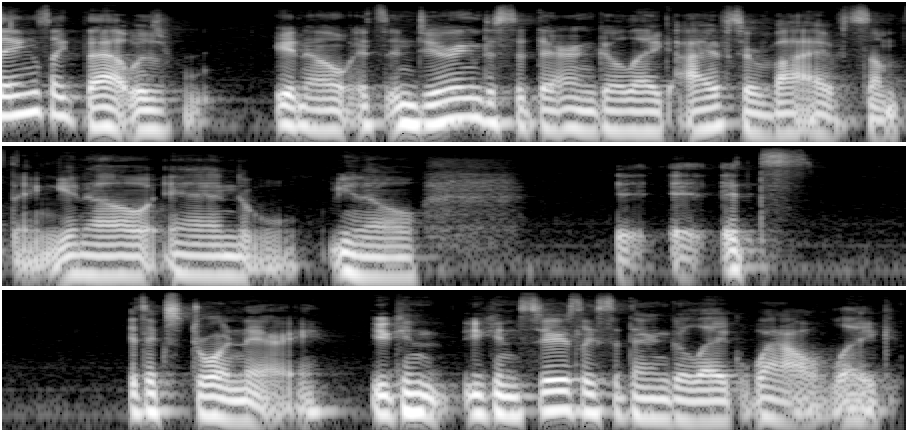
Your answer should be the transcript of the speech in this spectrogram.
things like that was, you know, it's endearing to sit there and go, like, I've survived something, you know, and, you know, it, it, it's, it's extraordinary. You can you can seriously sit there and go like, wow, like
